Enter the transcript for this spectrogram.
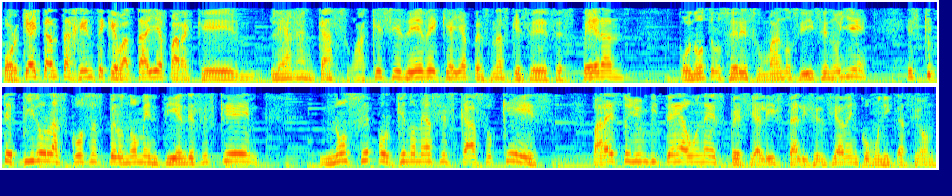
¿Por qué hay tanta gente que batalla para que le hagan caso? ¿A qué se debe que haya personas que se desesperan con otros seres humanos y dicen, oye, es que te pido las cosas pero no me entiendes, es que no sé por qué no me haces caso, ¿qué es? Para esto yo invité a una especialista, licenciada en comunicación,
